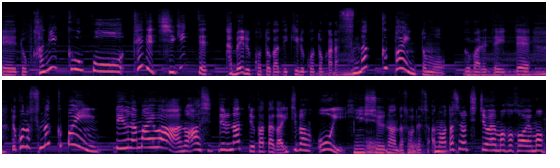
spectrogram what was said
えー、と果肉をこう手でちぎって食べることができることからうん。スナックパインとも呼ばれていてうんでこのスナックパインっていう名前はあのあ知ってるなっていう方が一番多い品種なんだそうです。あの私の父親も母親も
